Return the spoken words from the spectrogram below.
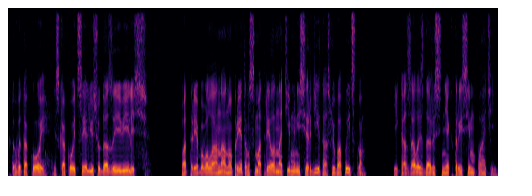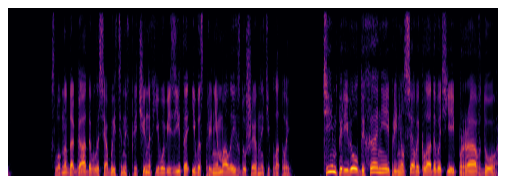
кто вы такой и с какой целью сюда заявились?» Потребовала она, но при этом смотрела на Тима не сердито, а с любопытством, и, казалось, даже с некоторой симпатией. Словно догадывалась об истинных причинах его визита и воспринимала их с душевной теплотой. Тим перевел дыхание и принялся выкладывать ей правду,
